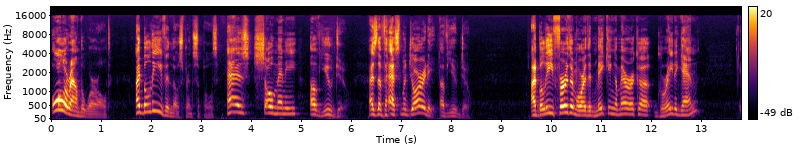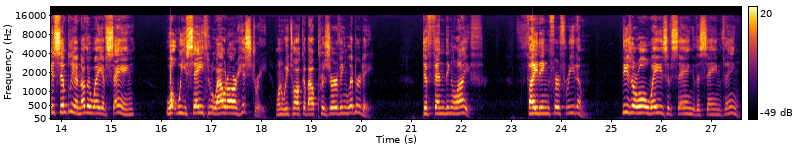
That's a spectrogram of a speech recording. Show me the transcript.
all around the world. I believe in those principles, as so many of you do, as the vast majority of you do. I believe, furthermore, that making America great again is simply another way of saying what we say throughout our history when we talk about preserving liberty, defending life, fighting for freedom. These are all ways of saying the same thing.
